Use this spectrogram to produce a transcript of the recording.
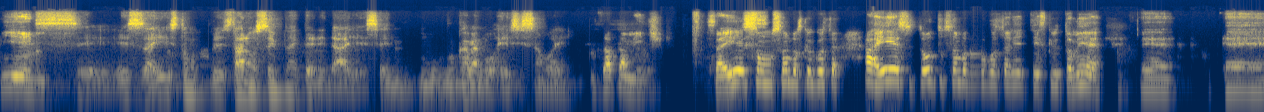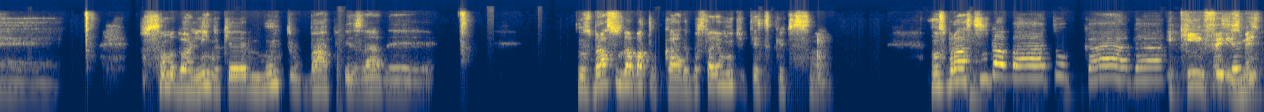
e eles. Esses aí estão, estarão sempre na eternidade. Esse aí nunca vai morrer, esse samba aí. Exatamente. Isso aí são sambas que eu gostaria. Ah, esse, outro samba que eu gostaria de ter escrito também é, é, é... o samba do Arlindo, que é muito barra pesada. É... Nos braços da batucada. Eu gostaria muito de ter escrito esse samba. Nos braços da batucada. E que, infelizmente,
